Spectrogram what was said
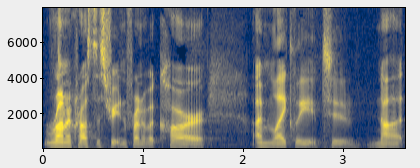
run across the street in front of a car, I'm likely to not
